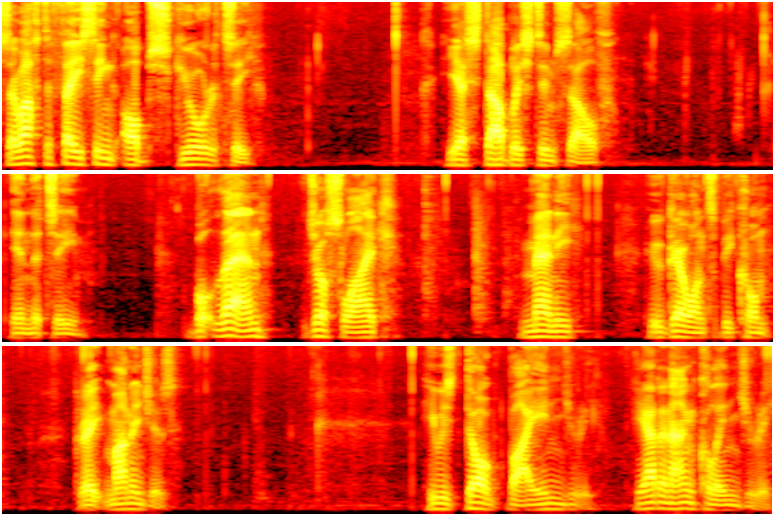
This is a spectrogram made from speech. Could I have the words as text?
So, after facing obscurity, he established himself in the team. But then, just like many who go on to become great managers, he was dogged by injury. He had an ankle injury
